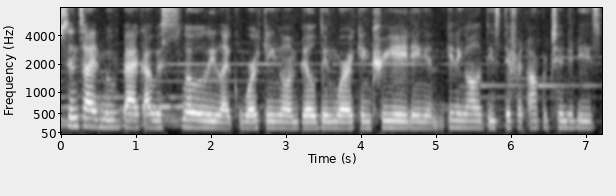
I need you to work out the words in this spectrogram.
Since I had moved back, I was slowly like working on building work and creating and getting all of these different opportunities.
